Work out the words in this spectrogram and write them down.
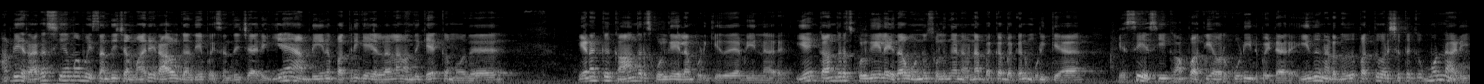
அப்படியே ரகசியமாக போய் சந்திச்ச மாதிரி ராகுல் காந்தியை போய் சந்தித்தார் ஏன் அப்படின்னு பத்திரிகைகளெல்லாம் வந்து கேட்கும் போது எனக்கு காங்கிரஸ் கொள்கையெல்லாம் பிடிக்குது அப்படின்னாரு. ஏன் காங்கிரஸ் கொள்கையில் ஏதாவது ஒன்று சொல்லுங்கன்னு வேணா பெக்க பெக்கன்னு முடிக்க எஸ்ஏஎஸ்சி காப்பாற்றி அவர் கூட்டிகிட்டு போயிட்டார். இது நடந்தது பத்து வருஷத்துக்கு முன்னாடி.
